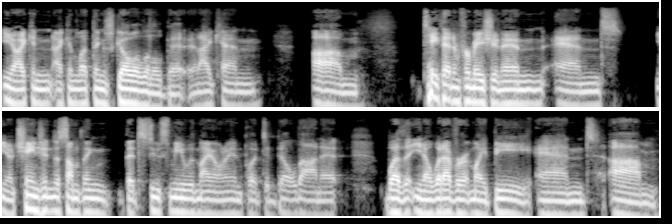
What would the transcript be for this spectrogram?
you know, I can I can let things go a little bit and I can um, take that information in and you know change it into something that suits me with my own input to build on it whether you know whatever it might be. And um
